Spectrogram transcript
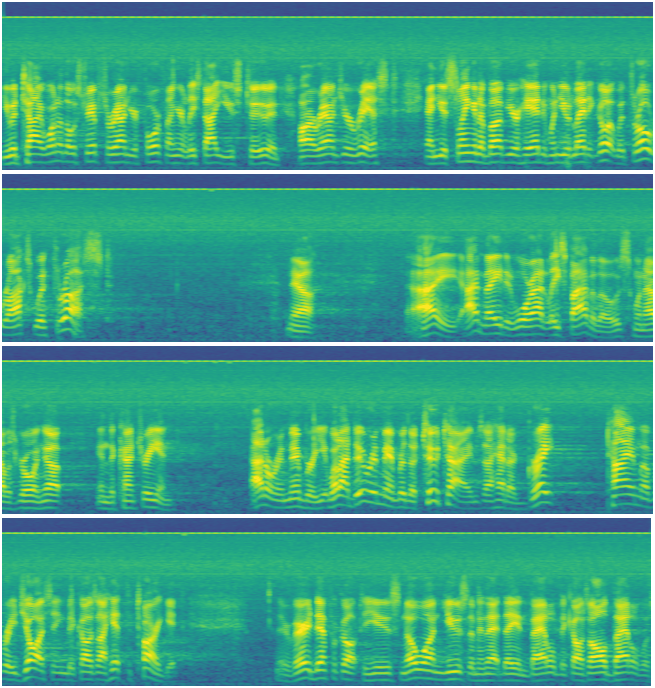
You would tie one of those strips around your forefinger, at least I used to, and, or around your wrist, and you'd sling it above your head, and when you'd let it go, it would throw rocks with thrust. Now, I, I made and wore out at least five of those when I was growing up in the country, and I don't remember, well, I do remember the two times I had a great time of rejoicing because I hit the target. They're very difficult to use. No one used them in that day in battle because all battle was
